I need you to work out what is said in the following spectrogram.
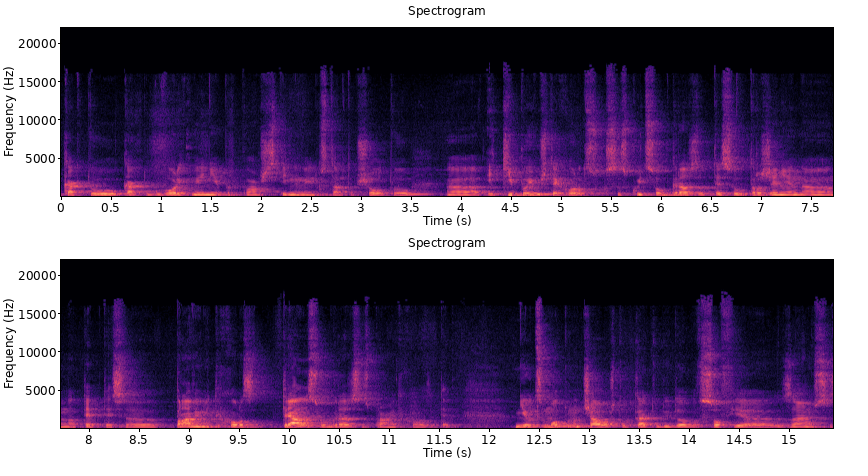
както, както говорихме и ние предполагам ще стигнем и до стартъп шоуто, а, екипа и въобще хората, с, с които се обграждат, те са отражение на, на теб. Те са правилните хора. За, трябва да се обграждат с правилните хора за теб. Ние от самото начало, още откакто дойдох в София, заедно с,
